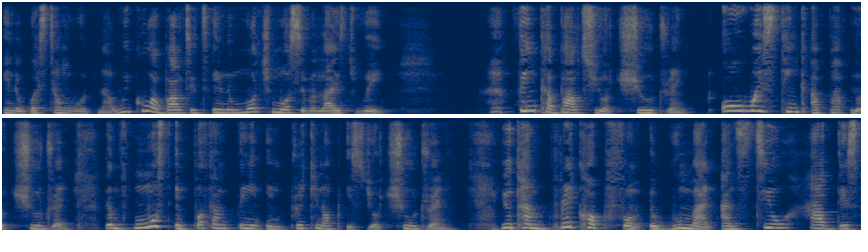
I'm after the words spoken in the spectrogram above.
in the Western world now. We go about it in a much more civilized way. Think about your children. Always think about your children. The most important thing in breaking up is your children. You can break up from a woman and still have this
